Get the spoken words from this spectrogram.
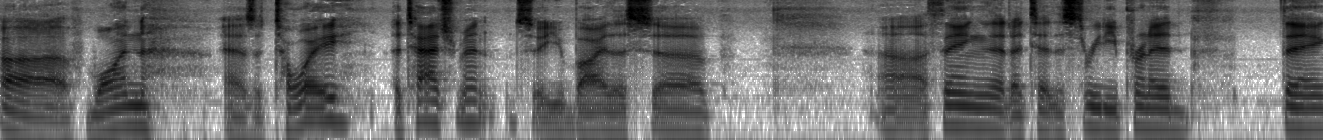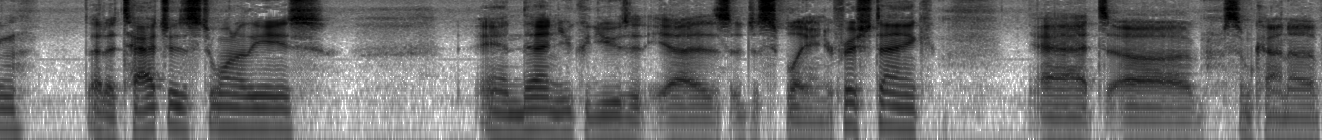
uh, one as a toy attachment. So you buy this uh, uh, thing that this 3D printed thing that attaches to one of these, and then you could use it as a display in your fish tank at uh, some kind of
